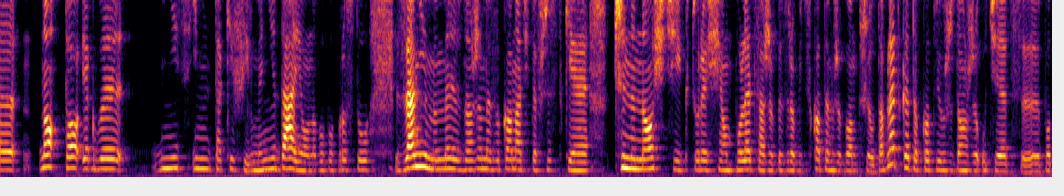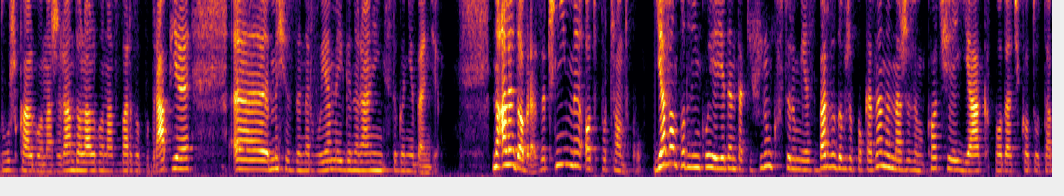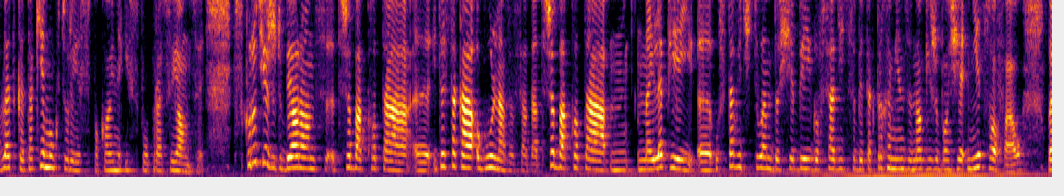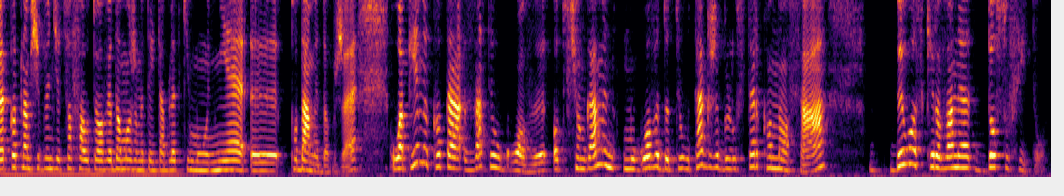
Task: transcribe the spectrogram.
no to jakby nic im takie filmy nie dają, no bo po prostu zanim my zdążymy wykonać te wszystkie czynności, które się poleca, żeby zrobić z kotem, żeby on przyjął tabletkę, to kot już zdąży uciec y, pod łóżko albo na żyrandol, albo nas bardzo podrapie. E, my się zdenerwujemy i generalnie nic z tego nie będzie. No ale dobra, zacznijmy od początku. Ja Wam podlinkuję jeden taki film, w którym jest bardzo dobrze pokazane na żywym kocie, jak podać kotu tabletkę, takiemu, który jest spokojny i współpracujący. W skrócie rzecz biorąc, trzeba kota, y, i to jest taka ogólna zasada, trzeba kota mm, najlepiej y, ustawić tyłem do siebie i go wsadzić sobie tak trochę między nogi, żeby on się nie cofał, bo jak kot nam się będzie cofał, to wiadomo, że my tej tabletki mu nie y, podamy dobrze. Łapiemy kota za tył głowy, odciągamy mu głowę do tyłu tak, żeby lusterko nosa było skierowane do sufitu.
